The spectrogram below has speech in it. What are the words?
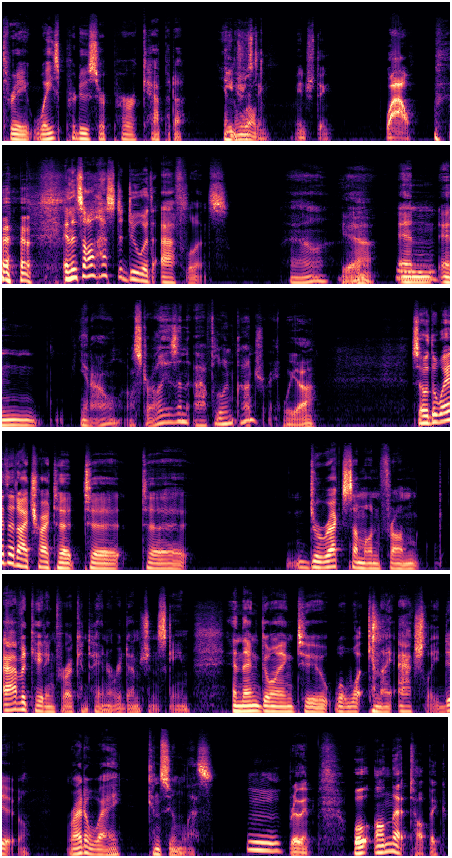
three waste producer per capita in the world. Interesting. Interesting. Wow. And this all has to do with affluence. You know? yeah, And mm-hmm. and you know, Australia is an affluent country. we are. So the way that I try to to to direct someone from advocating for a container redemption scheme and then going to well what can I actually do? Right away, consume less. Brilliant. Well, on that topic,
